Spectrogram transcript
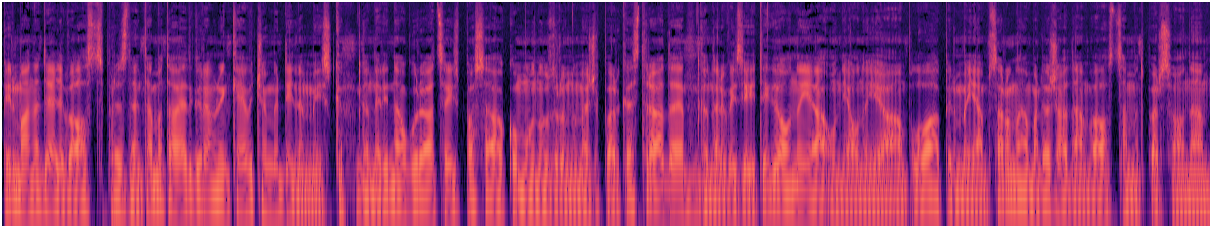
Pirmā nedēļa valsts prezidenta amatā Edgaram Rinkevičam ir dinamiska. Gan ar inaugurācijas pasākumu un uzrunu meža parka estrādē, gan ar vizīti Igaunijā un jaunajā amploā pirmajām sarunām ar dažādām valsts amatpersonām.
